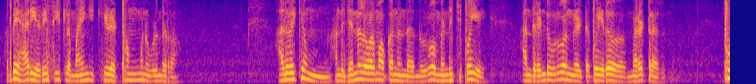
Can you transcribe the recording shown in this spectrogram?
அப்படியே ஹாரி அப்படியே சீட்ல மயங்கி கீழே டம்முன்னு விழுந்துடுறான். அது வரைக்கும் அந்த ஜன்னல் ஓரமா உட்காந்து அந்த அந்த உருவம் எந்திரிச்சு போய் அந்த ரெண்டு உருவங்கள்ட்ட போய் ஏதோ மிரட்டுறாரு. போ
